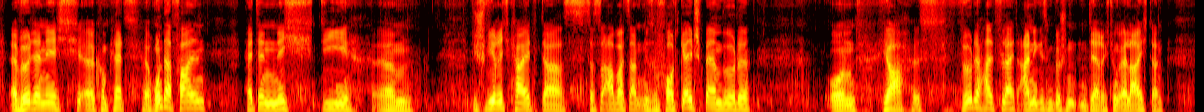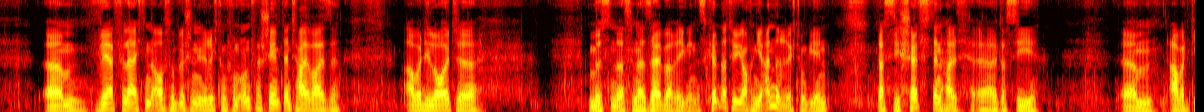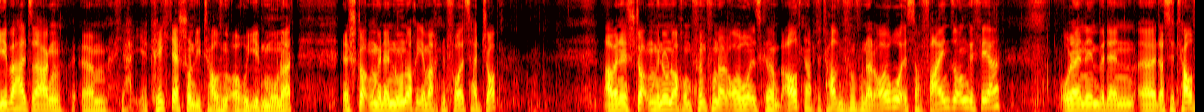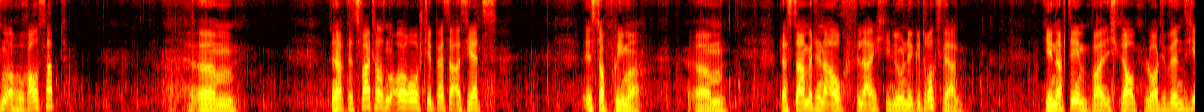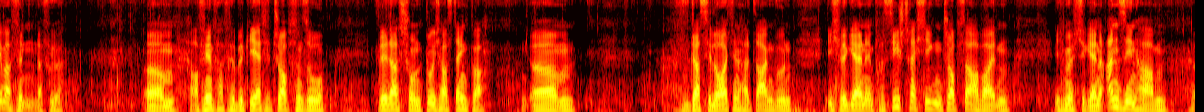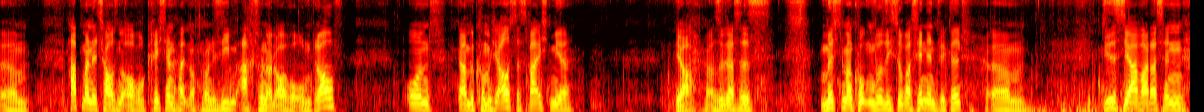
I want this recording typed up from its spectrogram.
Er würde nicht äh, komplett runterfallen, hätte nicht die ähm, die Schwierigkeit, dass das Arbeitsamt mir sofort Geld sperren würde. Und ja, es würde halt vielleicht einiges ein bisschen in der Richtung erleichtern. Ähm, Wäre vielleicht dann auch so ein bisschen in die Richtung von unverschämt denn teilweise. Aber die Leute müssen das dann selber regeln. Es könnte natürlich auch in die andere Richtung gehen, dass die Chefs dann halt, äh, dass die ähm, Arbeitgeber halt sagen, ähm, ja, ihr kriegt ja schon die 1000 Euro jeden Monat, dann stocken wir dann nur noch, ihr macht einen Vollzeitjob, aber dann stocken wir nur noch um 500 Euro insgesamt auf, dann habt ihr 1500 Euro, ist doch fein so ungefähr. Oder nehmen wir denn, äh, dass ihr 1000 Euro raus habt, ähm, dann habt ihr 2000 Euro, steht besser als jetzt, ist doch prima. Ähm, dass damit dann auch vielleicht die Löhne gedruckt werden. Je nachdem, weil ich glaube, Leute werden sich immer finden dafür. Ähm, auf jeden Fall für begehrte Jobs und so wäre das schon durchaus denkbar. Ähm, dass die Leute halt sagen würden, ich will gerne in prestigeträchtigen Jobs arbeiten, ich möchte gerne Ansehen haben, ähm, hab meine 1000 Euro, kriege dann halt noch meine 700, 800 Euro obendrauf und damit komme ich aus, das reicht mir. Ja, also das ist, müsste man gucken, wo sich sowas hin entwickelt. Ähm, dieses Jahr war das in,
